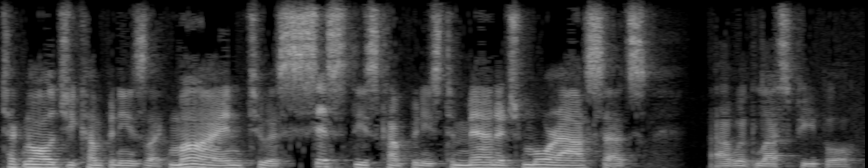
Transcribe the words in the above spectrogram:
technology companies like mine to assist these companies to manage more assets uh, with less people.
